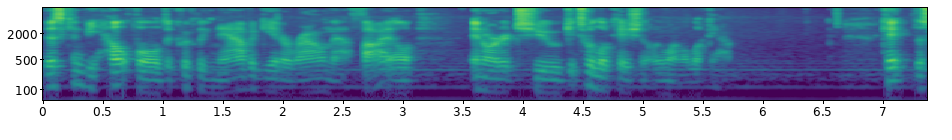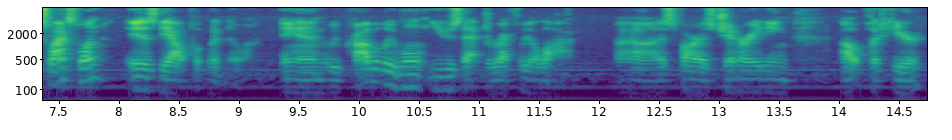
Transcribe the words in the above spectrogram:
this can be helpful to quickly navigate around that file in order to get to a location that we want to look at. Okay, this last one is the output window, and we probably won't use that directly a lot uh, as far as generating output here.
